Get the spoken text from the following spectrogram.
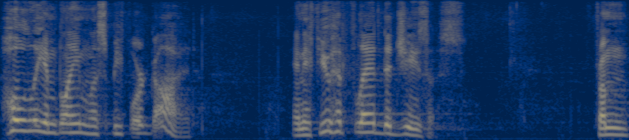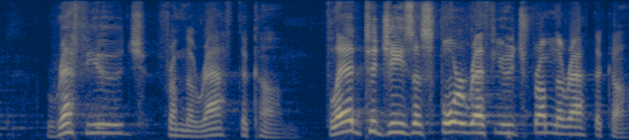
holy and blameless before God. And if you have fled to Jesus from refuge from the wrath to come, fled to Jesus for refuge from the wrath to come.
